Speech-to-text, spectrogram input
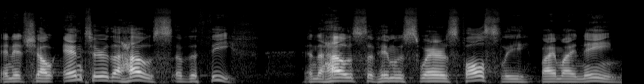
and it shall enter the house of the thief and the house of him who swears falsely by my name.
